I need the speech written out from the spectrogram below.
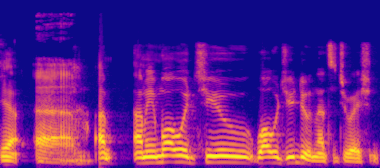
Yeah. Um, I mean, what would you what would you do in that situation?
